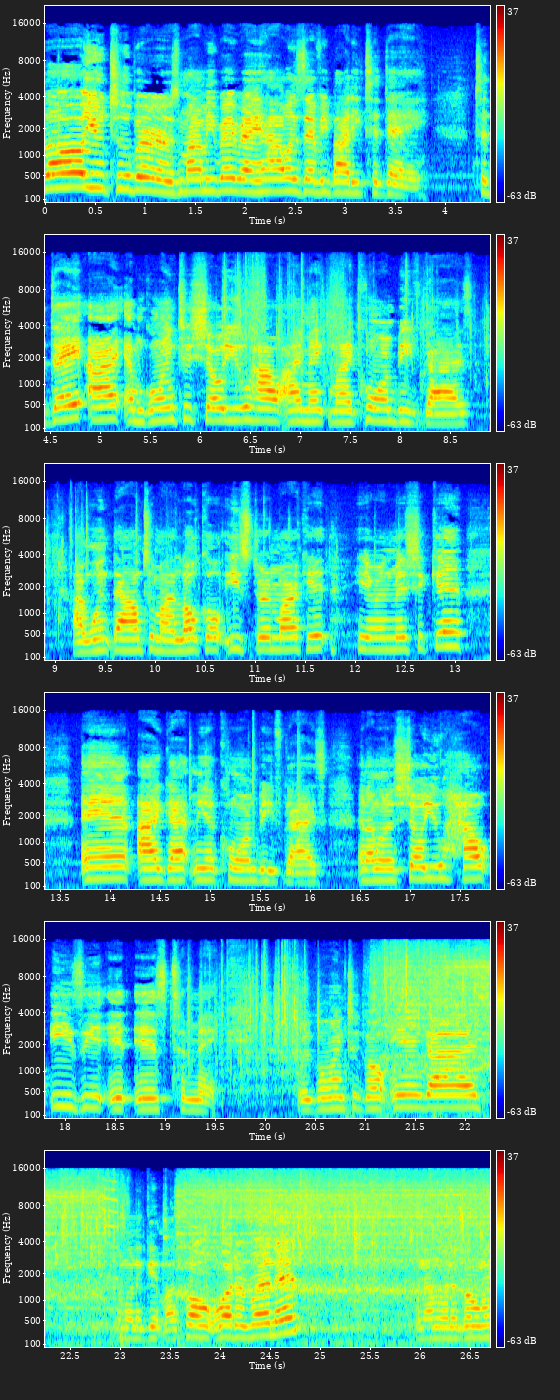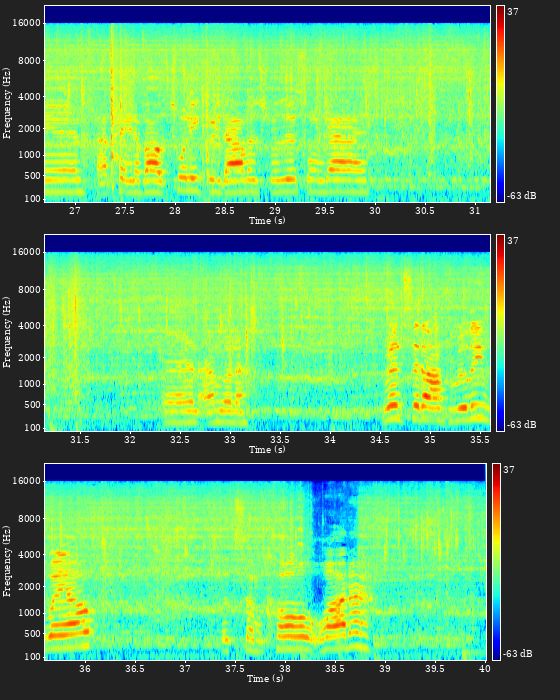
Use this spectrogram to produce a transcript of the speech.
Hello YouTubers, Mommy Ray Ray, how is everybody today? Today I am going to show you how I make my corned beef guys. I went down to my local Eastern market here in Michigan and I got me a corned beef guys and I'm going to show you how easy it is to make. We're going to go in guys. I'm going to get my cold water running and I'm gonna go in. I paid about $23 for this one, guys. And I'm gonna rinse it off really well with some cold water,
